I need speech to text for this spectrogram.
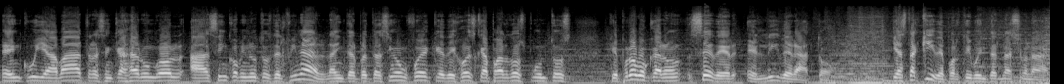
en Cuyabá tras encajar un gol a cinco minutos del final. La interpretación fue que dejó escapar dos puntos que provocaron ceder el liderato. Y hasta aquí Deportivo Internacional.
